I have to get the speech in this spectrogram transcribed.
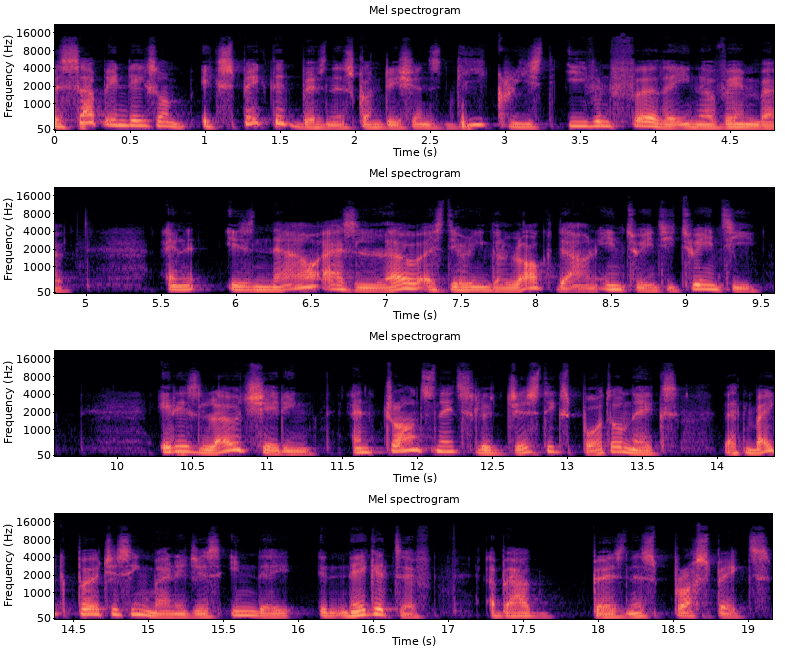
The sub index on expected business conditions decreased even further in November and is now as low as during the lockdown in 2020. It is load shedding and Transnet's logistics bottlenecks that make purchasing managers in the negative about business prospects.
